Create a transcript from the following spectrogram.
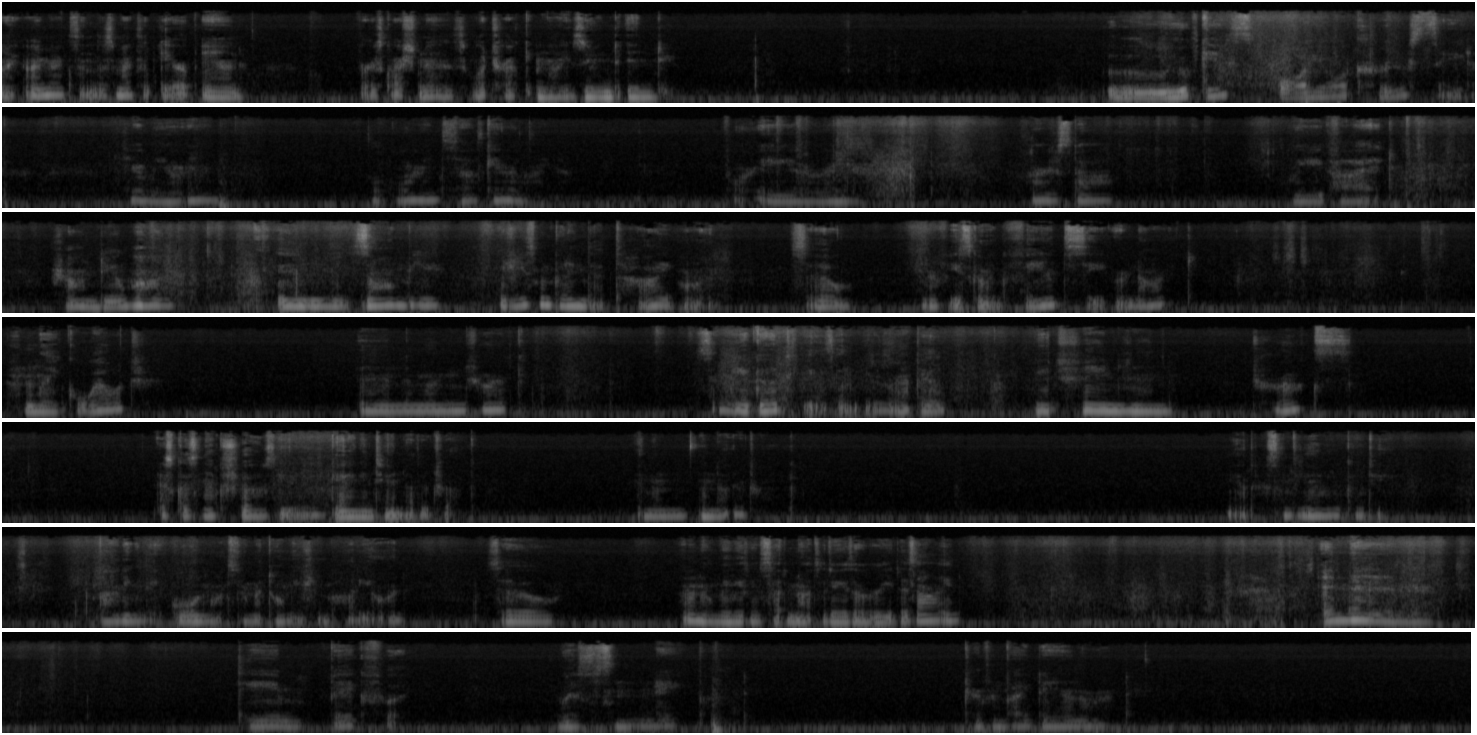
Hi, I'm Max and this is Max Up Gear Up and first question is what truck am I zoomed into? Lucas Oil Crusader. Here we are in Florence, South Carolina for a render. First off, we got Sean Duhan in Zombie, but he's been putting that tie on. So, I wonder if he's going fancy or not. Mike Welch and the Marine Shark. Cindy Gauthier is gonna be rapid. We changing trucks. Just because next shows you getting into another truck. And then another truck. Yeah, there's something I will go to. Putting the old Monster My body on. So, I don't know, maybe they decided not to do the redesign. And then Team Bigfoot with Snape. Driven by Dan Rott.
